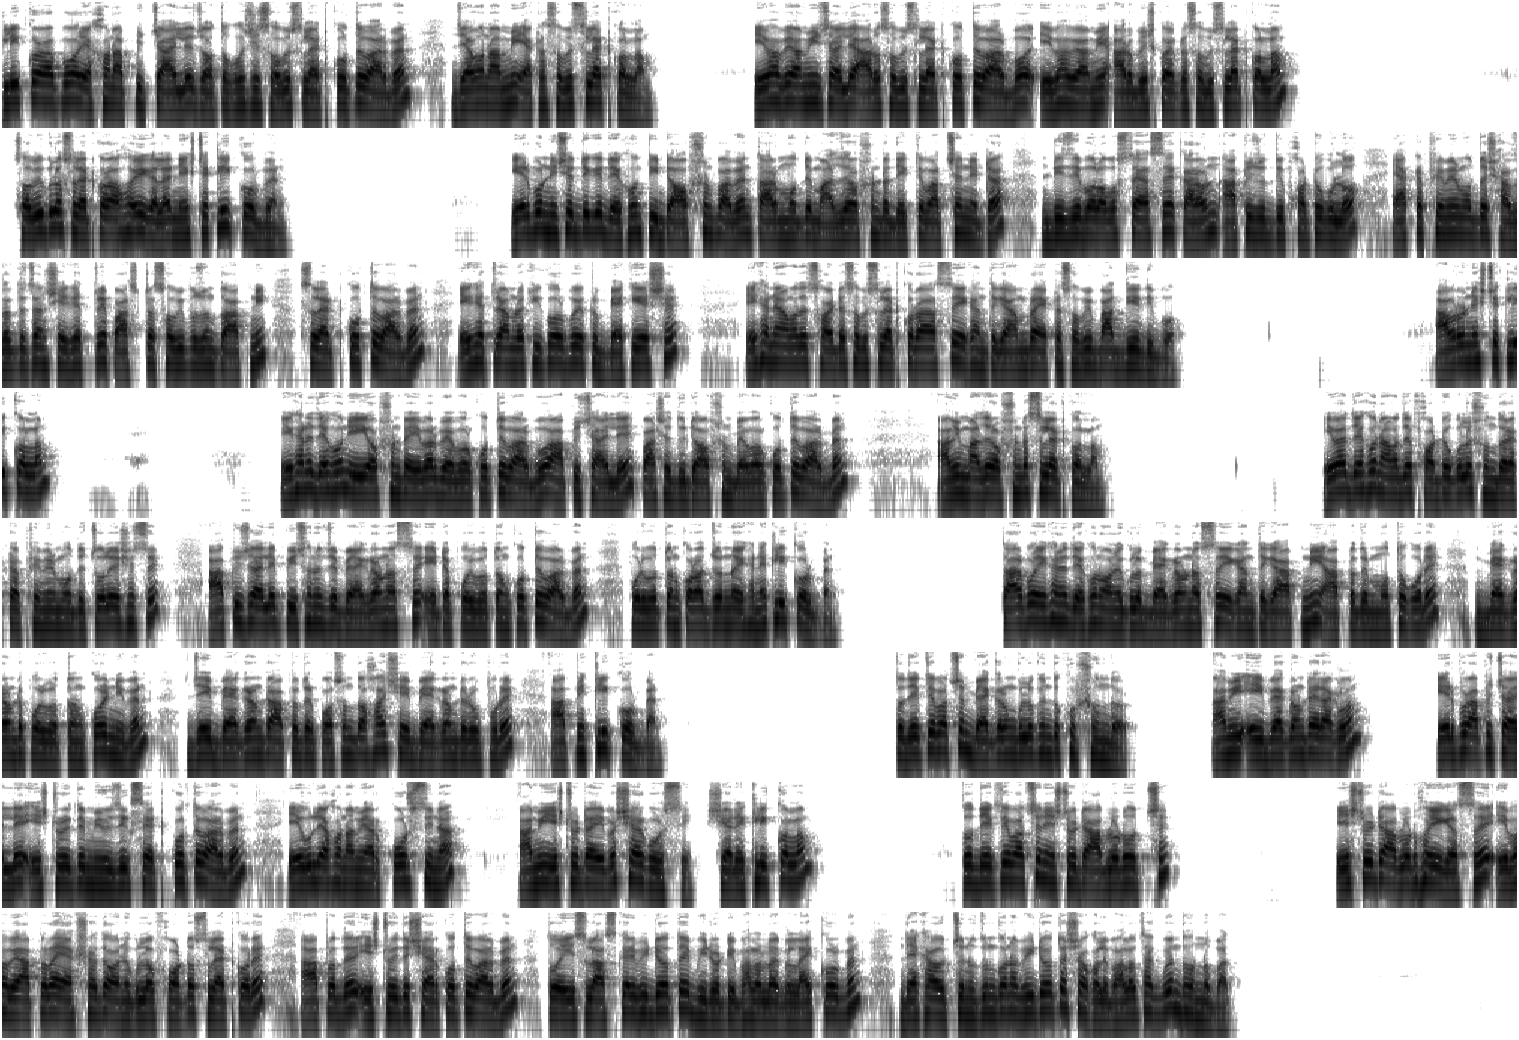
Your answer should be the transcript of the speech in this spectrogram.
ক্লিক করার পর এখন আপনি চাইলে যত খুশি ছবি সিলেক্ট করতে পারবেন। যেমন আমি একটা ছবি সিলেক্ট করলাম। এভাবে আমি চাইলে আরও ছবি সিলেক্ট করতে পারব। এভাবে আমি আরও বেশ কয়েকটা ছবি সিলেক্ট করলাম। ছবিগুলো সিলেক্ট করা হয়ে গেলে নেক্সটে ক্লিক করবেন। এরপর নিচের দিকে দেখুন তিনটা অপশন পাবেন, তার মধ্যে মাঝের অপশনটা দেখতে পাচ্ছেন, এটা ডিজেবল অবস্থায় আছে, কারণ আপনি যদি ফটোগুলো একটা ফ্রেমের মধ্যে সাজাতে চান, সেক্ষেত্রে পাঁচটা ছবি পর্যন্ত আপনি সিলেক্ট করতে পারবেন। এক্ষেত্রে আমরা কি করব, একটু ব্যাকে এসে এখানে আমাদের ছয়টা ছবি সিলেক্ট করা আছে, এখান থেকে আমরা একটা ছবি বাদ দিয়ে দিব। আবারও নেক্সটে ক্লিক করলাম। এখানে দেখুন এই অপশনটা এবার ব্যবহার করতে পারব। আপনি চাইলে পাশে দুটো অপশন ব্যবহার করতে পারবেন। আমি মাঝের অপশনটা সিলেক্ট করলাম। এবার দেখুন আমাদের ফটোগুলো সুন্দর একটা ফ্রেমের মধ্যে চলে এসেছে। আপনি চাইলে পিছনে যে ব্যাকগ্রাউন্ড আছে, এটা পরিবর্তন করতে পারবেন। পরিবর্তন করার জন্য এখানে ক্লিক করবেন। তারপর এখানে দেখুন অনেকগুলো ব্যাকগ্রাউন্ড আছে। এখান থেকে আপনি আপনাদের মতো করে ব্যাকগ্রাউন্ডটা পরিবর্তন করে নেবেন। যেই ব্যাকগ্রাউন্ডটা আপনাদের পছন্দ হয়, সেই ব্যাকগ্রাউন্ডের উপরে আপনি ক্লিক করবেন। তো দেখতে পাচ্ছেন ব্যাকগ্রাউন্ডগুলো কিন্তু খুব সুন্দর। আমি এই ব্যাকগ্রাউন্ডটাই রাখলাম। এরপর আপনি চাইলে স্টোরিতে মিউজিক সেট করতে পারবেন। এগুলি এখন আমি আর করছি না। আমি স্টোরিটা এবার শেয়ার করছি। শেয়ারে ক্লিক করলাম। তো দেখতে পাচ্ছেন স্টোরিটা আপলোড হচ্ছে। স্টোরিটা আপলোড হয়ে গেছে। এভাবে আপনারা একসাথে অনেকগুলো ফটো সিলেক্ট করে আপনাদের স্টোরিতে শেয়ার করতে পারবেন। তো এই ছিল আজকের ভিডিওতে। ভিডিওটি ভালো লাগলে লাইক করবেন। দেখা হচ্ছে নতুন কোনো ভিডিওতে। সকলে ভালো থাকবেন। ধন্যবাদ।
